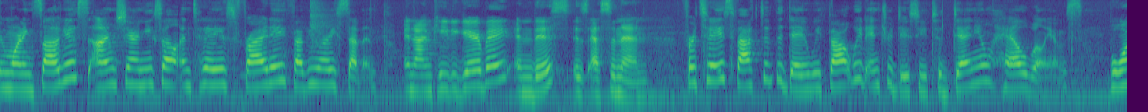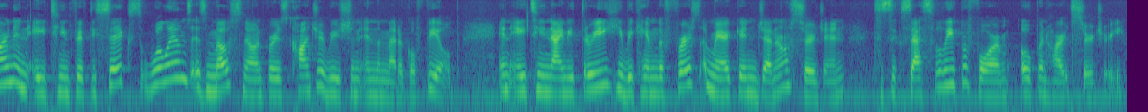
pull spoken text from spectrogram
Good morning, Saugus. I'm Sherin Yueksel, and today is Friday, February 7th. And I'm Katie Garibay, and this is SNN. For today's fact of the day, we thought we'd introduce you to Daniel Hale Williams. Born in 1856, Williams is most known for his contribution in the medical field. In 1893, he became the first American general surgeon to successfully perform open heart surgery.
